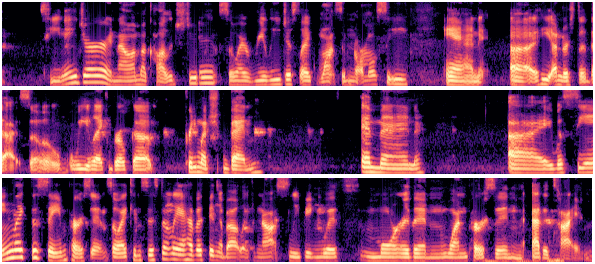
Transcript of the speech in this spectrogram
teenager and now I'm a college student, so I really just like want some normalcy and uh he understood that. So we like broke up pretty much then. And then I was seeing like the same person. So I consistently I have a thing about like not sleeping with more than one person at a time.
